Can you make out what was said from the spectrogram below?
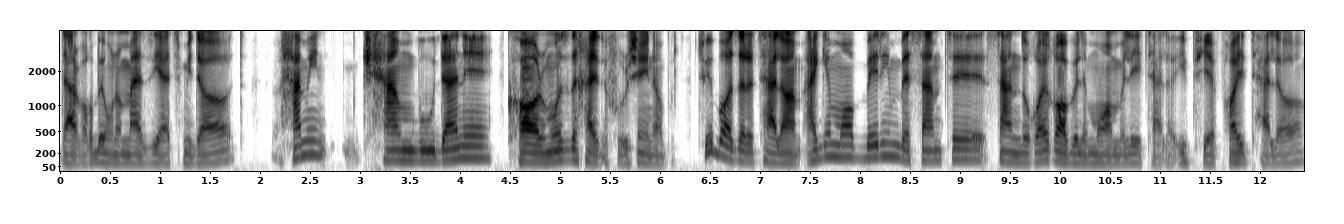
در واقع به اونا مزیت می‌داد همین کم بودن کارمزد خرید و فروش اینا بود. توی بازار طلا هم اگه ما بریم به سمت صندوق های قابل معامله طلا ETF های طلا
